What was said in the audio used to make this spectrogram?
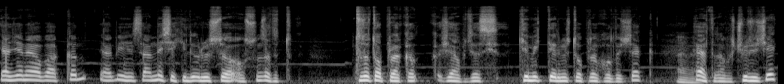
yani Cenab-ı Hakk'ın yani bir insan ne şekilde ölürse olsun zaten tuza toprak şey yapacağız. Kemiklerimiz toprak olacak. Evet. Her tarafı çürüyecek.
